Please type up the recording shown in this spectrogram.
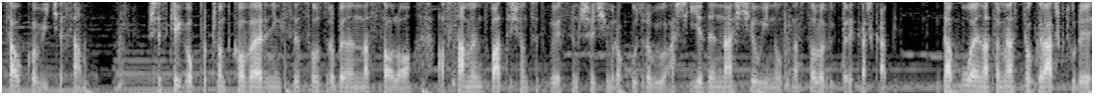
całkowicie sam. Wszystkie jego początkowe earningsy są zrobione na solo, a w samym 2023 roku zrobił aż 11 winów na solo Victory Cash Cupie. WL natomiast to gracz, który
